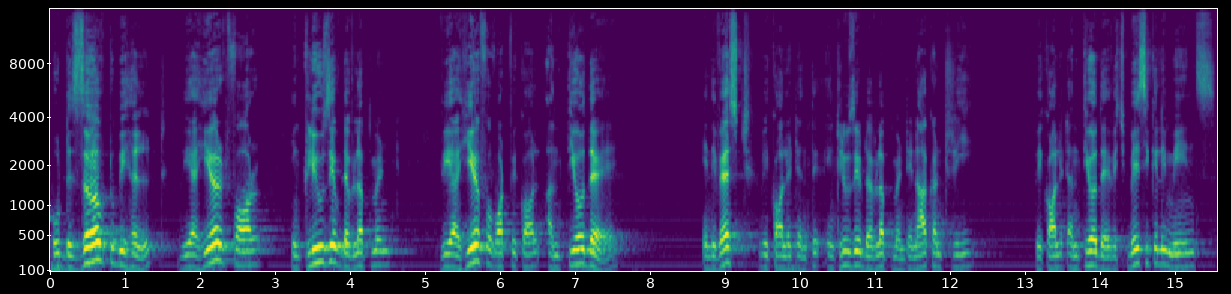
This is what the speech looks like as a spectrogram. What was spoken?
who deserve to be helped. We are here for inclusive development. We are here for what we call Antyodaya. In the West, we call it inclusive development. In our country, we call it Antyodaya, which basically means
